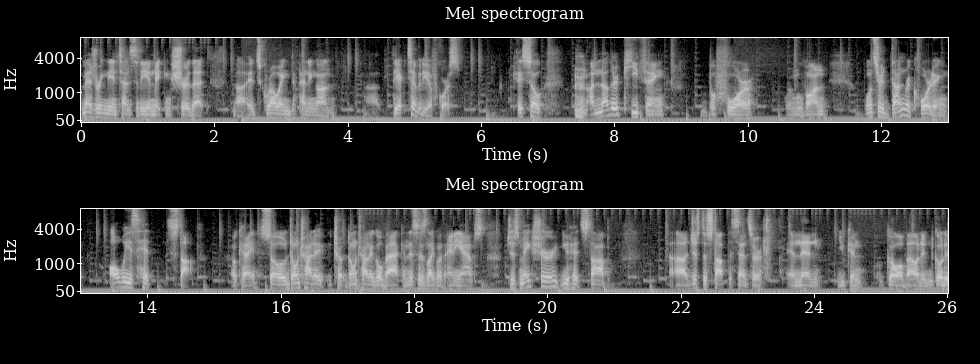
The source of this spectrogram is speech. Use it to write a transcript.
measuring the intensity and making sure that uh, it's growing depending on uh, the activity, of course. Okay, so another key thing before we move on, once you're done recording, always hit stop. Okay, so don't try to tr don't try to go back. And this is like with any apps, just make sure you hit stop uh, just to stop the sensor, and then you can go about it and go to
